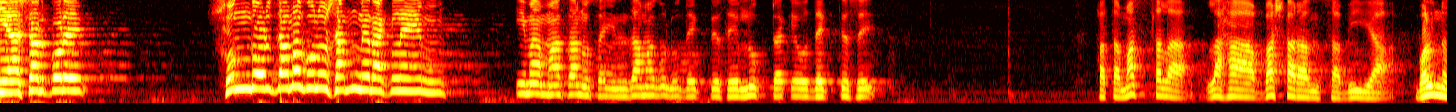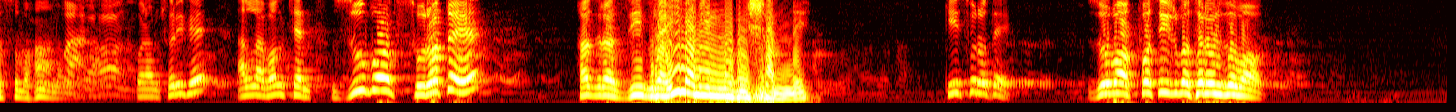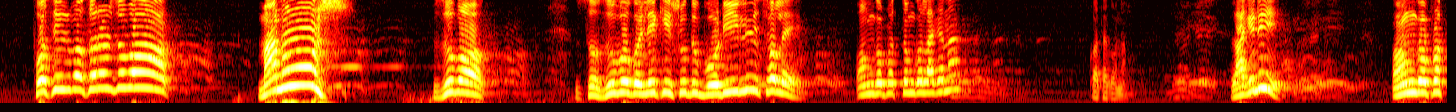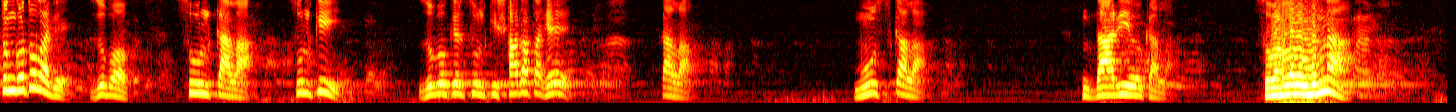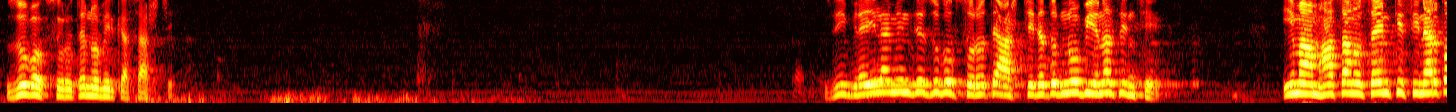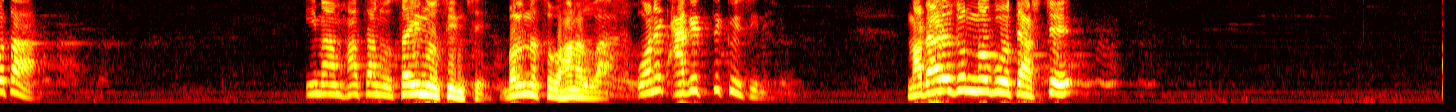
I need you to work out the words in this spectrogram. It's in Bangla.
নিয়ে আসার পরে সুন্দর জামাগুলো সামনে রাখলেন। ইমাম হাসান হুসাইন জামাগুলো দেখতেছে লোকটাকেও দেখতেছে। লাহা বাসারান সাবিয়া। বল না সুবহান কোরআন শরীফে আল্লাহ বলছেন যুবক সুরতে হজরত জিব্রাহিম আমিন নবীর সামনে। কি সুরতে? যুবক পঁচিশ বছরের যুবক। পঁচিশ বছরের যুবক। মানুষ। যুবক। যুবক হইলে কি শুধু বডি চলে? অঙ্গ প্রত্যঙ্গ লাগে না? কথা কোনা। লাগেনি? অঙ্গ প্রত্যঙ্গ তো লাগে, যুবক। চুল কালা। চুল কি? যুবকের চুল কি সাদা থাকে? কালা। মুস কালা। দাড়িও কালা। সুবহানাল্লাহ বলবেন না? যুবক শুরুতে নবীর কাছে আসছে। জিব্রাইল আমিন যে যুবক আসছে, এটা তো নবী না চিনছে। ইমাম হাসান হুসাইন কি চিনার কথা? ইমাম হাসান হুসাইনও চিনছে। বলেন না সুবহান আল্লাহ অনেক আগের থেকেই চিনে। মাদারেজুন নবুতে আসছে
